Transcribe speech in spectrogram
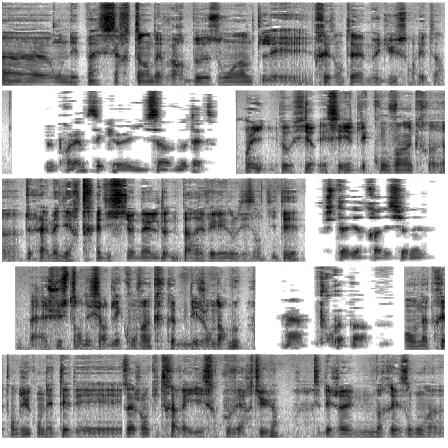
Euh, on n'est pas certain d'avoir besoin de les présenter à Medus en l'état. Le problème c'est qu'ils savent nos têtes. Oui, il peut aussi essayer de les convaincre euh, de la manière traditionnelle de ne pas révéler nos identités, C'est-à-dire traditionnel. bah, juste en essayant de les convaincre comme des gens normaux. Ah, pourquoi pas. On a prétendu qu'on était des agents qui travaillaient sous couverture. C'est déjà une raison euh,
